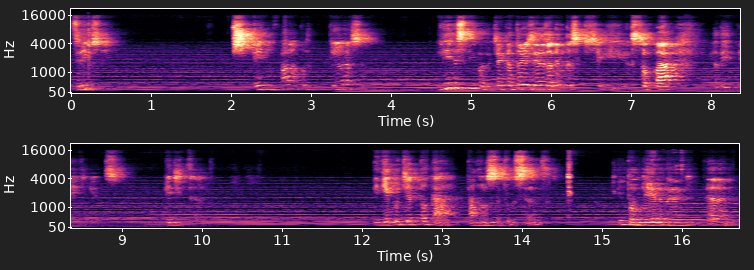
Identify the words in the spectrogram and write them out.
Desliga isso. Ele fala, tem oração. Liga assim, mano. Eu tinha 14 anos, eu lembro que eu cheguei no sofá, eu deitei, meditando. Ninguém podia tocar. Estava no Santo do Santo. Que bobeira, né? Cara.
